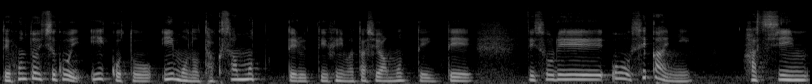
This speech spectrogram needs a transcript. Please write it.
て本当にすごいいいこといいものをたくさん持ってるっていうふうに私は思っていてでそれを世界に発信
